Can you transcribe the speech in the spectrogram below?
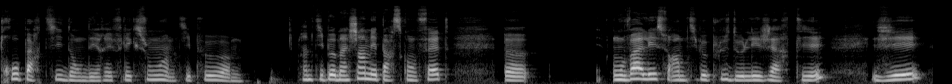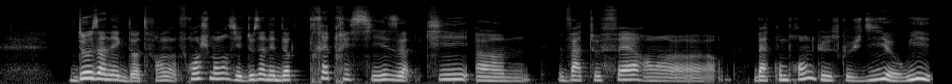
trop partie dans des réflexions un petit peu, un petit peu machin, mais parce qu'en fait, on va aller sur un petit peu plus de légèreté. J'ai deux anecdotes. franchement, j'ai deux anecdotes très précises qui euh, va te faire euh, bah, comprendre que ce que je dis, euh, oui,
